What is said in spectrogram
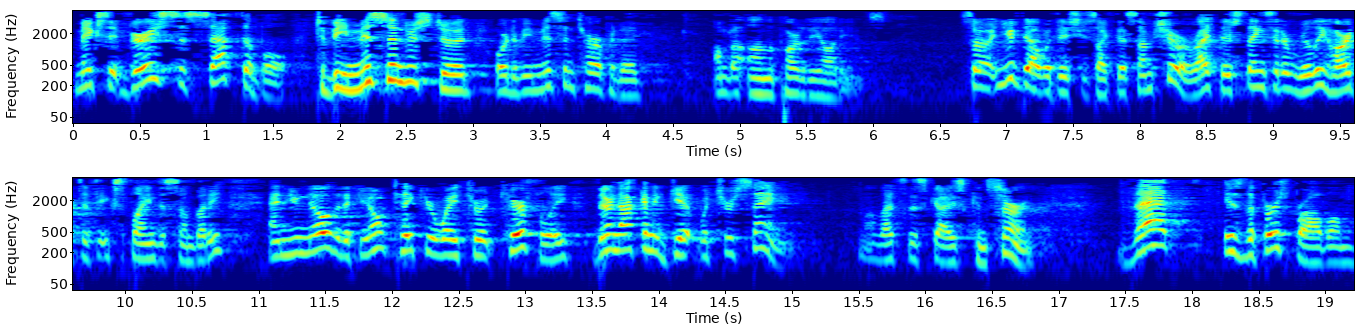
makes it very susceptible to be misunderstood or to be misinterpreted on the part of the audience. So you've dealt with issues like this, I'm sure, right? There's things that are really hard to explain to somebody, and you know that if you don't take your way through it carefully, they're not going to get what you're saying. Well, that's this guy's concern. That is the first problem,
